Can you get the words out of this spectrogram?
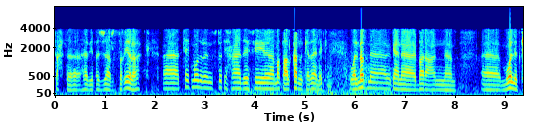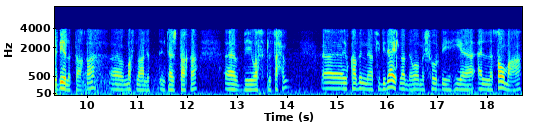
تحت هذه الأشجار الصغيرة. آه، تيت مودرن افتتح هذا في مطلع القرن كذلك. والمبنى كان عبارة عن آه، مولد كبير للطاقة آه، مصنع لإنتاج طاقة آه، بواسطة الفحم. يقابلنا في بداية المبنى وهو مشهور به هي الصومعة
